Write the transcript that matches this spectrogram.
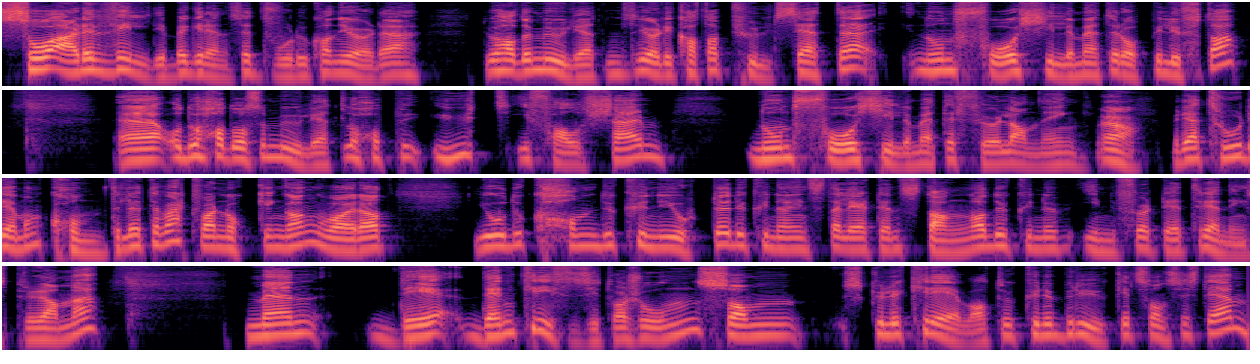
så er det veldig begrenset hvor du kan gjøre det. Du hadde muligheten til å gjøre det i katapultsete noen få kilometer opp i lufta, eh, og du hadde også mulighet til å hoppe ut i fallskjerm noen få kilometer før landing. Ja. Men jeg tror det man kom til etter hvert, var nok en gang var at jo, du kan, du kunne gjort det, du kunne ha installert den stanga, du kunne innført det treningsprogrammet, men det, den krisesituasjonen som skulle kreve at du kunne bruke et sånt system,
